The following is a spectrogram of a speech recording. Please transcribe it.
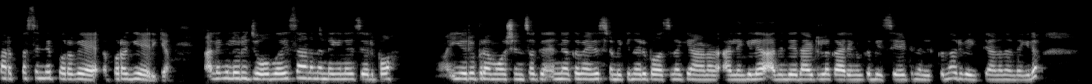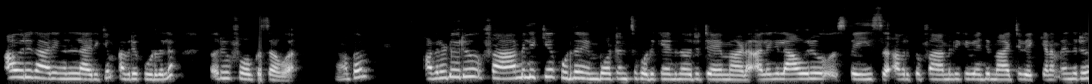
പർപ്പസിന്റെ പുറകെ പുറകെ ആയിരിക്കാം അല്ലെങ്കിൽ ഒരു ജോബ് വൈസ് ആണെന്നുണ്ടെങ്കിൽ ചിലപ്പോൾ ഈ ഒരു പ്രൊമോഷൻസ് ഒക്കെ എന്നൊക്കെ വേണ്ടി ശ്രമിക്കുന്ന ഒരു പേഴ്സൺ ഒക്കെ ആണ് അല്ലെങ്കിൽ അതിന്റെതായിട്ടുള്ള കാര്യങ്ങൾക്ക് ബിസി ആയിട്ട് നിൽക്കുന്ന ഒരു വ്യക്തിയാണെന്നുണ്ടെങ്കിൽ ആ ഒരു കാര്യങ്ങളിലായിരിക്കും അവർ കൂടുതൽ ഒരു ഫോക്കസ് ആവുക. അപ്പം അവരുടെ ഒരു ഫാമിലിക്ക് കൂടുതൽ ഇമ്പോർട്ടൻസ് കൊടുക്കേണ്ടുന്ന ഒരു ടൈമാണ് അല്ലെങ്കിൽ ആ ഒരു സ്പേസ് അവർക്ക് ഫാമിലിക്ക് വേണ്ടി മാറ്റി വെക്കണം എന്നൊരു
